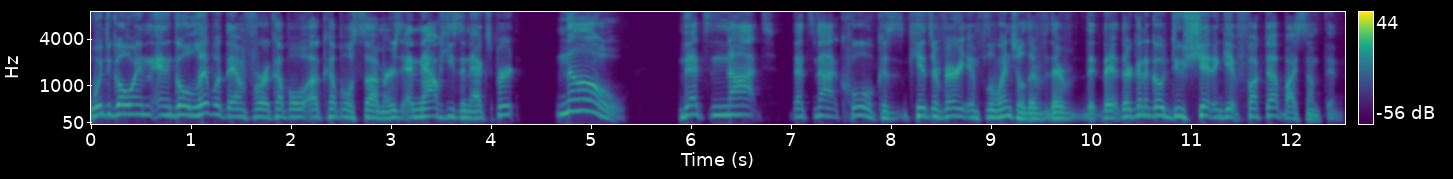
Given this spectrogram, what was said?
went to go in and go live with them for a couple a couple of summers and now he's an expert? No. That's not that's not cool because kids are very influential. They're they're they're, they're going to go do shit and get fucked up by something.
